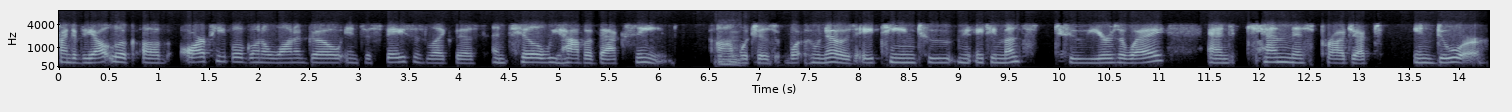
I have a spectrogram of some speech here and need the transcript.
kind of the outlook of are people going to want to go into spaces like this until we have a vaccine, um, mm-hmm. which is what who knows, 18 to 18 months, two years away, and can this project endure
